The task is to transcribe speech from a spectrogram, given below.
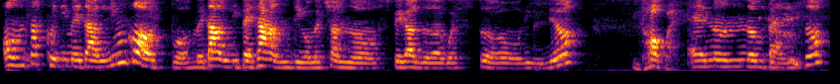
ho un sacco di metalli in corpo, metalli pesanti come ci hanno spiegato da questo video, no, beh. e non, non penso.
